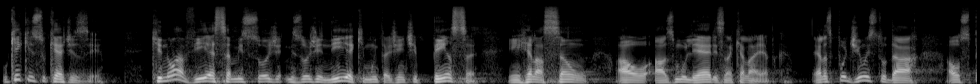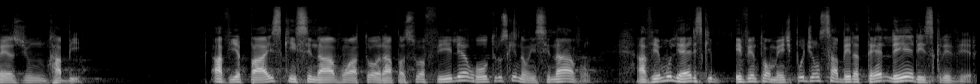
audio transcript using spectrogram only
O que, que isso quer dizer? Que não havia essa misoginia que muita gente pensa em relação ao, às mulheres naquela época. Elas podiam estudar aos pés de um rabi. Havia pais que ensinavam a Torá para sua filha, outros que não ensinavam. Havia mulheres que eventualmente podiam saber até ler e escrever.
